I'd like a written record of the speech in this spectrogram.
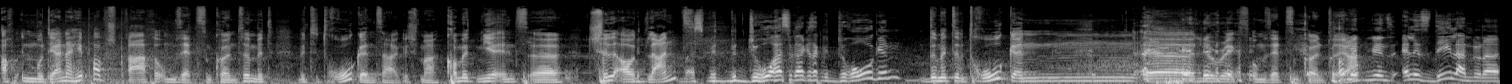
auch in moderner Hip-Hop-Sprache umsetzen könnte, mit, mit Drogen, sage ich mal. Komm mit mir ins äh, Chill-Out-Land. Was mit, mit Dro hast du gerade gesagt, mit Drogen? Mit dem Drogen-Lyrics umsetzen könnte. Komm ja? mit mir ins LSD-Land oder.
